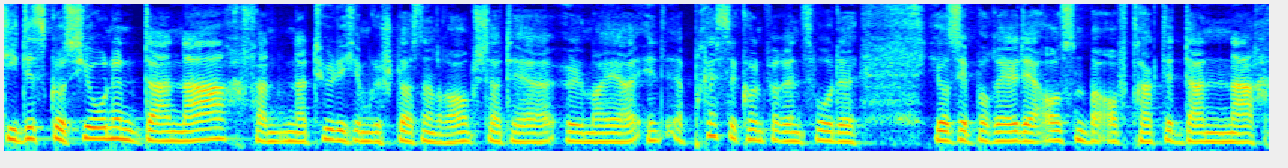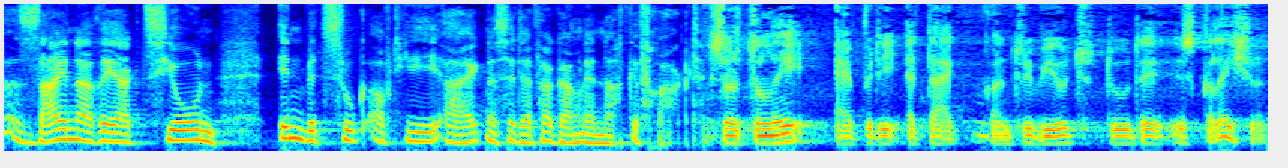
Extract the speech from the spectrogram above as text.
Die Diskussionen danach fanden natürlich im geschlossenen Raum statt. Herr Oehlmeier, in der Pressekonferenz wurde Josep Borrell, der Außenbeauftragte, dann nach seiner Reaktion in Bezug auf die Ereignisse der vergangenen Nacht gefragt. Certainly every attack contributes to the escalation.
